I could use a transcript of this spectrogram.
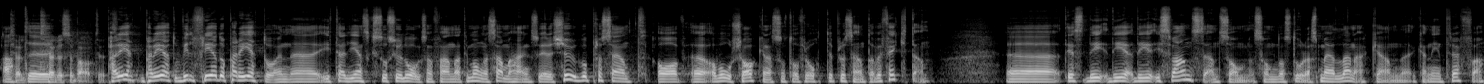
Att, tell, tell us about it. Pareto, Pareto, Vilfredo Pareto, en uh, italiensk sociolog som fann att i många sammanhang så är det 20 procent av, uh, av orsakerna som står för 80 procent av effekten. Uh, det, det, det, det, är i svansen som, som de stora smällarna kan, kan inträffa.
